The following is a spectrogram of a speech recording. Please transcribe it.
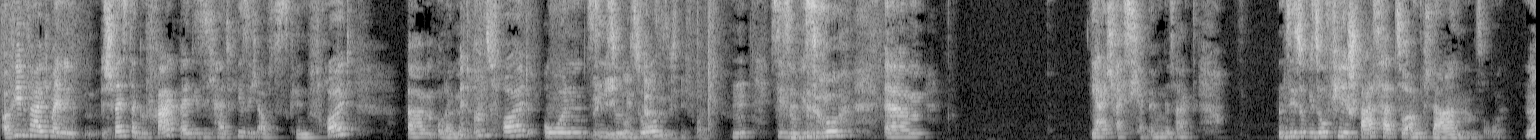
auf jeden Fall habe ich meine Schwester gefragt, weil die sich halt riesig auf das Kind freut ähm, oder mit uns freut und sie Gegen uns sowieso kann sie sich nicht freuen. hm, sie sowieso ähm, ja ich weiß ich habe eben gesagt und sie sowieso viel Spaß hat so am Planen und so ne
